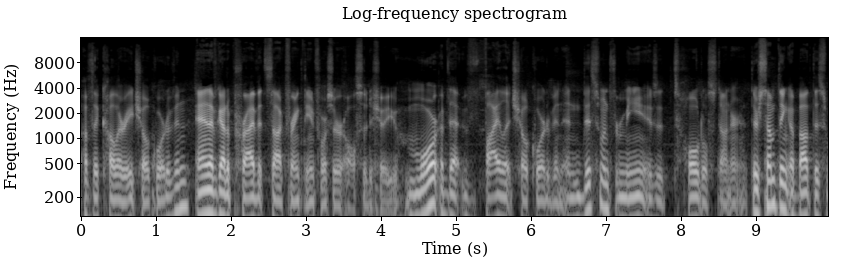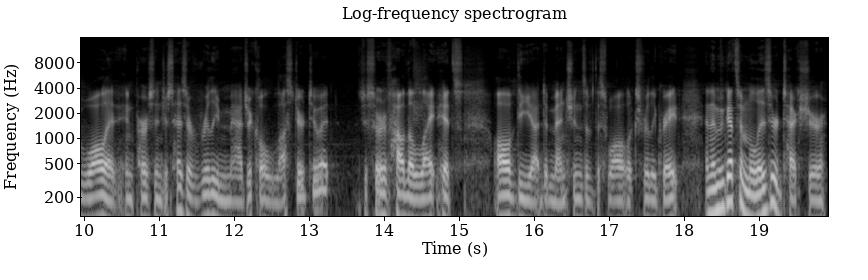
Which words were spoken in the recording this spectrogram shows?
of the color eight shell cordovan. And I've got a private stock Frank the Enforcer also to show you. More of that violet shell cordovan. And this one for me is a total stunner. There's something about this wallet in person just has a really magical luster to it just sort of how the light hits all of the uh, dimensions of this wall. It looks really great. And then we've got some lizard texture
